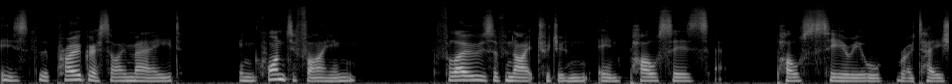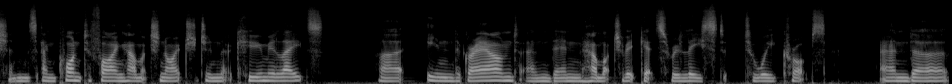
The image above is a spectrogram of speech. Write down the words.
is the progress I made in quantifying flows of nitrogen in pulses, pulse cereal rotations, and quantifying how much nitrogen accumulates uh, in the ground and then how much of it gets released to wheat crops. And uh,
